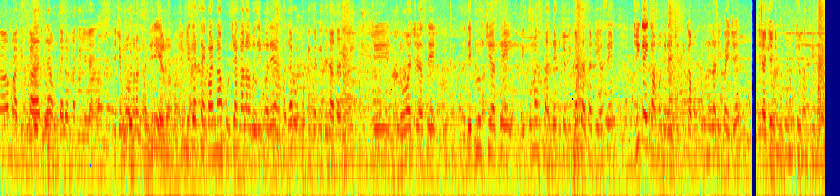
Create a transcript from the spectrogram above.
हा मागील काळातल्या आमदारांना दिलेला आहे. त्याच्यामुळे मला खात्री आहे चिखलीकर साहेबांना पुढच्या कालावधीमध्ये हजारो कोटीचा निधी दादा देतील. जे लोहाचे असेल देगलूरची असेल एकूणच नांदेडच्या विकासासाठी असेल जी काही कामं करायची ती कामं पूर्ण झाली पाहिजे. राज्याचे उपमुख्यमंत्री म्हणून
